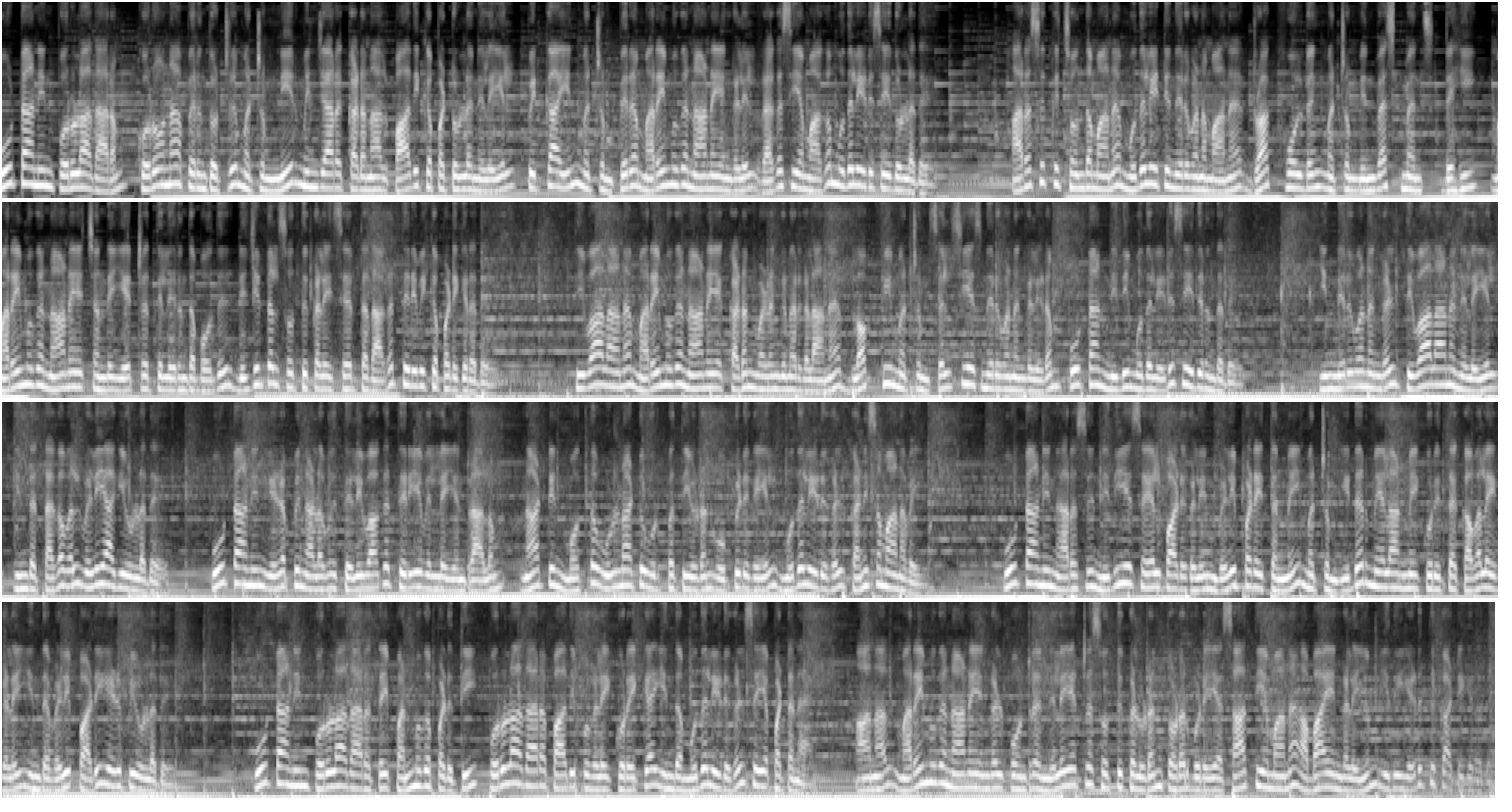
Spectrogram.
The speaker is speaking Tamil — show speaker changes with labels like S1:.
S1: பூட்டானின் பொருளாதாரம் கொரோனா பெருந்தொற்று மற்றும் நீர் மின்சார கடனால் பாதிக்கப்பட்டுள்ள நிலையில் பிட்காயின் மற்றும் பிற மறைமுக நாணயங்களில் ரகசியமாக முதலீடு செய்துள்ளது. அரசுக்கு சொந்தமான முதலீட்டு நிறுவனமான ட்ராக் ஹோல்டிங் மற்றும் இன்வெஸ்ட்மெண்ட்ஸ் டெஹி மறைமுக நாணயச் சந்தை ஏற்றத்தில் இருந்தபோது டிஜிட்டல் சொத்துக்களை சேர்த்ததாக தெரிவிக்கப்படுகிறது. திவாலான மறைமுக நாணய கடன் வழங்குனர்களான பிளாக்ஃபி மற்றும் செல்சியஸ் நிறுவனங்களிடம் பூட்டான் நிதி முதலீடு செய்திருந்தது. இந்நிறுவனங்கள் திவாலான நிலையில் இந்த தகவல் வெளியாகியுள்ளது. பூட்டானின் இழப்பின் அளவு தெளிவாக தெரியவில்லை என்றாலும் நாட்டின் மொத்த உள்நாட்டு உற்பத்தியுடன் ஒப்பிடுகையில் முதலீடுகள் கணிசமானவை. பூட்டானின் அரசு நிதிய செயல்பாடுகளின் வெளிப்படைத்தன்மை மற்றும் இடர் மேலாண்மை குறித்த கவலைகளை இந்த வெளிப்பாடு எழுப்பியுள்ளது. பூட்டானின் பொருளாதாரத்தை பன்முகப்படுத்தி பொருளாதார பாதிப்புகளை குறைக்க இந்த முதலீடுகள் செய்யப்பட்டன. ஆனால் மறைமுக நாணயங்கள் போன்ற நிலையற்ற சொத்துக்களுடன் தொடர்புடைய சாத்தியமான அபாயங்களையும் இது எடுத்துக்காட்டுகிறது.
